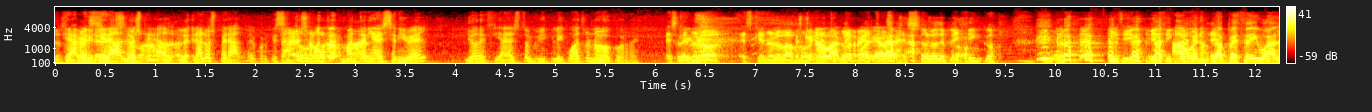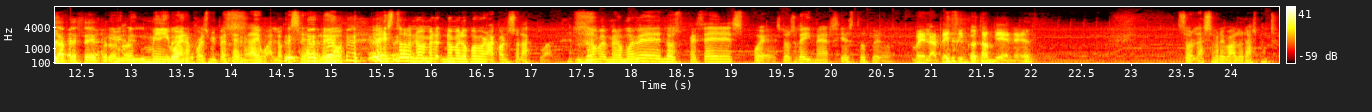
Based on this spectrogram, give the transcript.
No Que a ver, que era lo esperado, era lo esperado, ¿eh? porque si Claro, todo mant- mantenía ese nivel, yo decía, esto en mi Play 4 no lo corre. Es que, no lo, es que no lo va a Es que no va a correr, 4, ya verás. es solo de Play 5. Y bueno, Play 5, Play 5, Ah, bueno. La PC igual, la PC, pero no. el- Mi- bueno, pues mi PC me da igual, lo que sea. Pero digo, esto no me, no me lo mueve una consola actual. No me, me lo mueven los PCs, pues los gamers y esto, pero Hombre, la Play 5 también, ¿eh? so- la sobrevaloras mucho.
